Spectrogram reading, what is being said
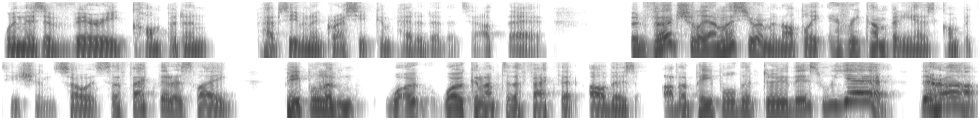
when there's a very competent, perhaps even aggressive competitor that's out there. But virtually, unless you're a monopoly, every company has competition. So it's the fact that it's like people have woken up to the fact that, oh, there's other people that do this. Well, yeah, there are.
